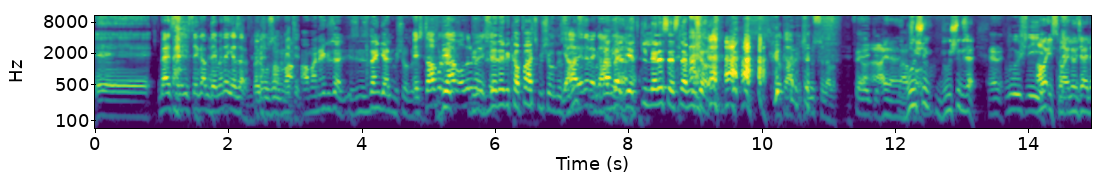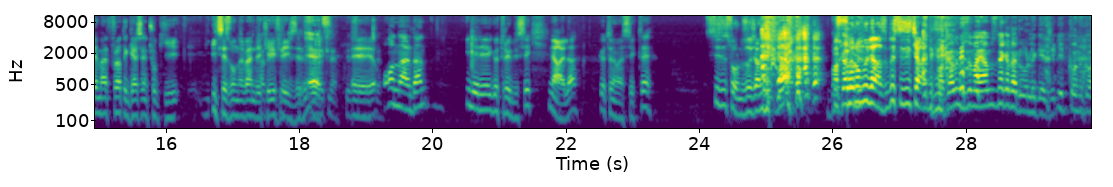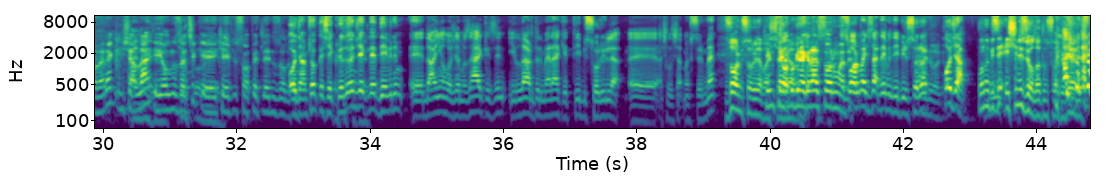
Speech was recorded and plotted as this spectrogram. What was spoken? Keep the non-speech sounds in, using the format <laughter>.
eee, ben sana Instagram DM'den yazarım. Böyle <laughs> uzun bir ama, metin. ama ne güzel izinizden gelmiş olur. Estağfurullah abi, olur mu öyle Bize şey? de bir kapı açmış olursunuz. Ya ne demek Buradan abi da ya? yetkililere seslenmiş ol. <laughs> Yok abi üçünü sunalım. Peki. Aynen. Bu işi, bu işi güzel. Evet. Bu iş iyi. Ama İsmail Hoca ile Mert Fırat da gerçekten çok iyi. İlk sezonları ben de Tabii keyifle ki. izledim. Evet. Kesinlikle. Ee, onlardan ileriye götürebilirsek ne hala. Götüremezsek de sizin sorunuz hocam. <laughs> bir Bakalım- sorumlu lazımdı sizi çağırdık. Bakalım bizim ayağımız ne kadar uğurlu gelecek ilk konuk olarak. İnşallah Aynen. yolunuz Çok açık, e, keyifli sohbetleriniz olur. Hocam çok teşekkür teşekkür Öncelikle Devrim e, Danyal hocamıza herkesin yıllardır merak ettiği bir soruyla e, açılış yapmak istiyorum ben. Zor bir soruyla Kimse başlayalım. bugüne kadar sormadı. Sorma cesaret edemediği bir soru. Hocam, Bunu bize eşiniz yolladı bu soruyu. <laughs> Evet.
